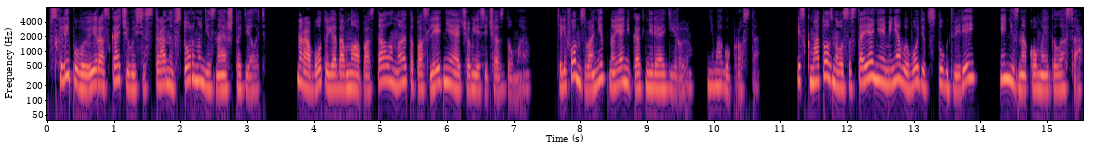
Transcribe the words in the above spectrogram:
Всхлипываю и раскачиваюсь из стороны в сторону, не зная, что делать. На работу я давно опоздала, но это последнее, о чем я сейчас думаю. Телефон звонит, но я никак не реагирую. Не могу просто. Из коматозного состояния меня выводит стук дверей и незнакомые голоса.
